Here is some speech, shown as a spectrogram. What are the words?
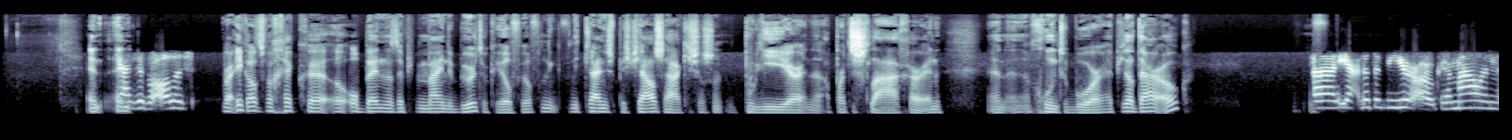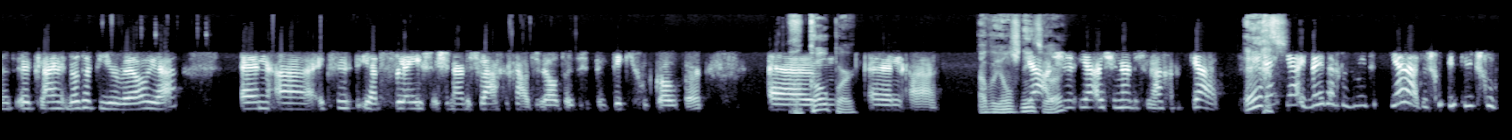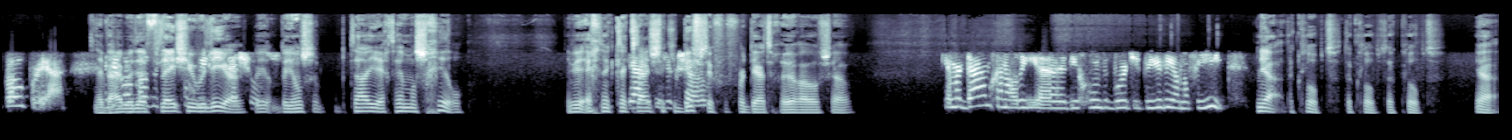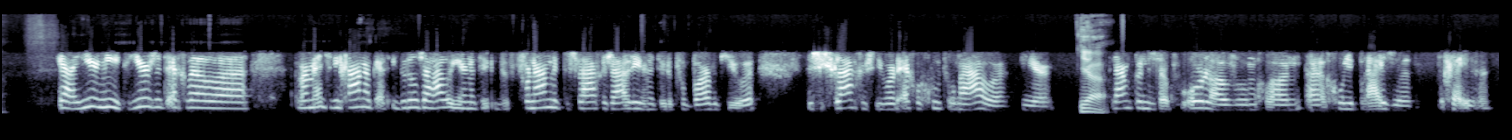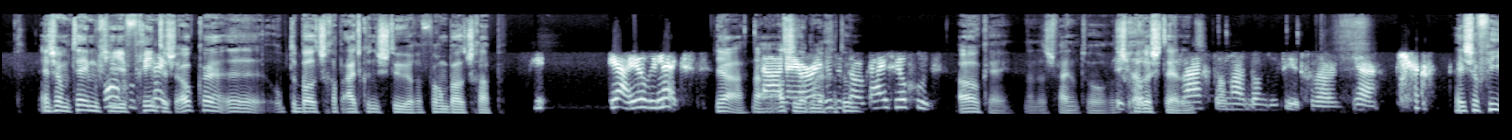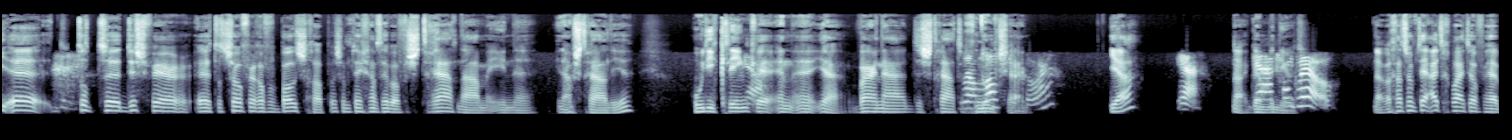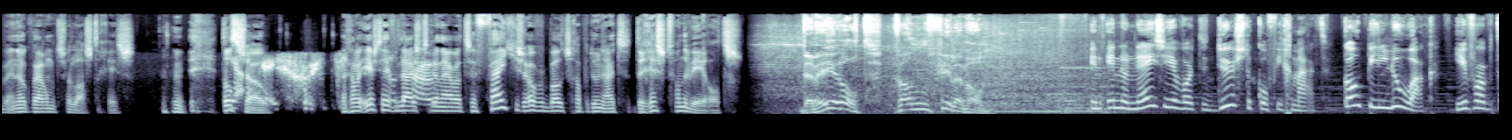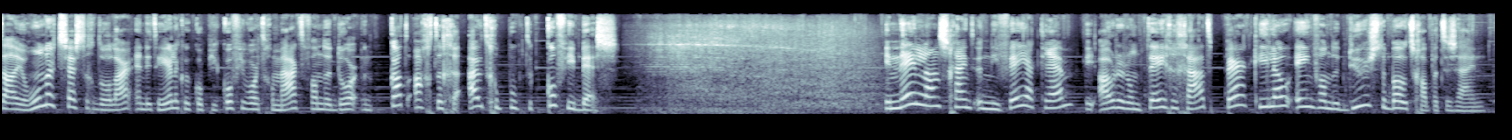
En, en Ja, ze hebben alles... waar ik altijd wel gek eh, op ben, en dat heb je bij mij in de buurt ook heel veel... van die, van die kleine speciaalzaakjes zoals een polier en een aparte slager en, en, en een groenteboer. Heb je dat daar ook? Eh, ja, dat heb je hier ook. Helemaal in het eh, kleine, dat heb je hier wel, ja. En ik vind, ja, het vlees, als je naar de slager gaat, is wel altijd een tikje goedkoper. Ehm, Goedkoper? En, Nou, bij ons niet ja, hoor. Als je, ja, als je naar de slager... Ja. Echt? Ja, ja, ik weet eigenlijk niet... Ja, het is goed, iets goedkoper, ja. En wij hebben de vleesjuwelier. Bij, bij ons betaal je echt helemaal schil. Dan heb je echt een kle- Ja, klein stukje biefstuk voor, voor 30 euro of zo. Ja, maar daarom gaan al die, eh die groenteboertjes bij jullie allemaal failliet. Ja, dat klopt. Dat klopt, dat klopt. Ja. Ja, hier niet. Hier is het echt wel... eh, maar mensen die gaan ook echt... Ik bedoel, ze houden hier natuurlijk... Voornamelijk de slagers houden hier natuurlijk van barbecuen. Dus die slagers die worden echt wel goed onderhouden hier. Ja. Daarom kunnen ze het ook veroorloven om gewoon eh, goede prijzen te geven. En zometeen moet je Oh, je vriend dus ook eh, eh, op de boodschap uit kunnen sturen voor een boodschap. Ja, heel relaxed. Ja, nou, ja, als nee hij hoor, gaat het doen. ook. Hij is heel goed. Oké, nou dat is fijn om te horen. Dat is Dus als geruststellend. hij vraagt, dan, dan doet hij het gewoon. Ja. Hey Sophie, tot, dusver, tot zover over boodschappen. Zometeen gaan we het hebben over straatnamen in, in Australië. Hoe die klinken Ja. en ja, waarna de straten genoemd zijn. hoor. Ja? Ja. Nou, ik ben ja, benieuwd. vond ik wel. Nou, we gaan het zo meteen uitgebreid over hebben en ook waarom het zo lastig is. tot ja, zo. Dan gaan we eerst even Tot zo. luisteren naar wat eh, feitjes over boodschappen doen uit de rest van de wereld. De wereld van Filemon. In Indonesië wordt de duurste koffie gemaakt. Kopi Luwak. Hiervoor betaal je 160 dollar en dit heerlijke kopje koffie wordt gemaakt van de door een katachtige uitgepoepte koffiebes. In Nederland schijnt een Nivea-crème, die ouderdom tegengaat, per kilo een van de duurste boodschappen te zijn.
